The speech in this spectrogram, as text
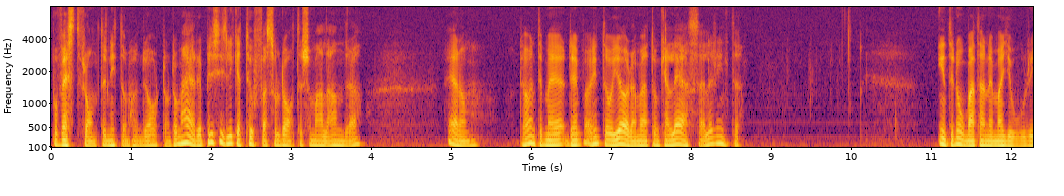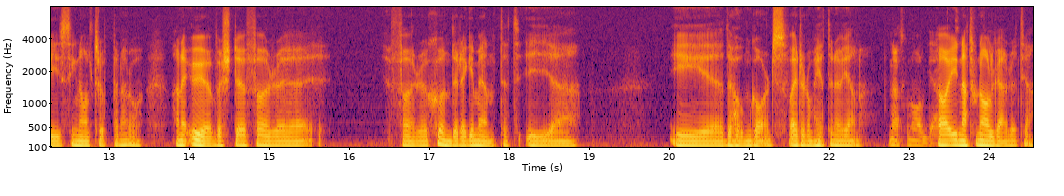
på västfronten 1918. De här är precis lika tuffa soldater som alla andra. Är de. Det har inte, med, det har inte att göra med att de kan läsa eller inte. Inte nog med att han är major i signaltrupperna då. Han är överste för, eh, för sjunde regementet i eh, i The Home Guards. Vad är det de heter nu igen? Nationalgardet. Ja, i nationalgardet ja.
